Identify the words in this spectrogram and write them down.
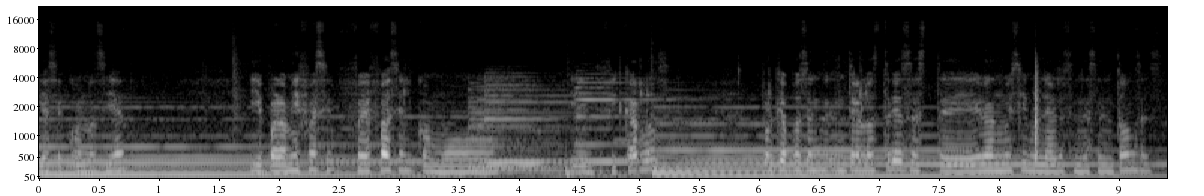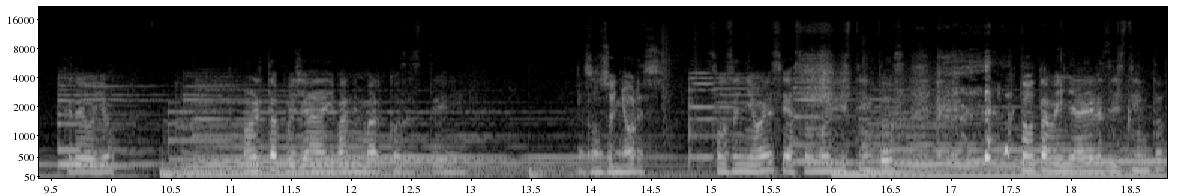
ya se conocían. Y para mí fue, fue fácil como identificarlos, porque pues en- entre los tres este, eran muy similares en ese entonces, creo yo. Ahorita pues ya Iván y Marcos este, Ya Son señores. son señores, ya son muy distintos. Tú también ya eres distinto.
